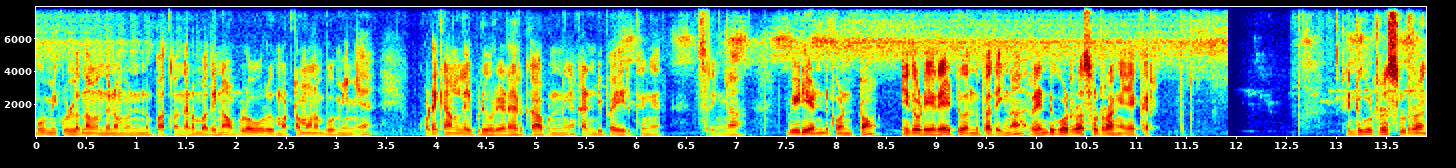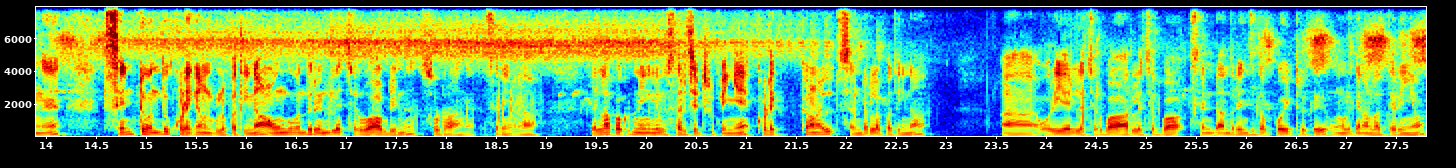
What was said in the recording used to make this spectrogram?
பூமிக்குள்ளே தான் வந்து நம்ம நின்று பார்த்தோம். அந்த இடம் பார்த்திங்கன்னா அவ்வளோ ஒரு மட்டமான பூமிங்க. கொடைக்கானலில் இப்படி ஒரு இடம் இருக்கா அப்படின்னு கண்டிப்பாக இருக்குங்க. சரிங்களா? வீடியோ எண்டுக்கு வந்துட்டோம். இதோடைய ரேட்டு வந்து பார்த்திங்கன்னா ரெண்டு கோடி ரூபா சொல்கிறாங்க ஏக்கர். ரெண்டு கோடி ரூபா சொல்கிறாங்க சென்ட்டு வந்து கொடைக்கானலுக்குள்ளே பார்த்தீங்கன்னா அவங்க வந்து ரெண்டு லட்ச ரூபா அப்படின்னு சொல்கிறாங்க சரிங்களா? எல்லா பக்கமும் நீங்களே விசாரிச்சிட்ருப்பீங்க கொடைக்கானல் சென்டரில் பார்த்தீங்கன்னா ஒரு ஏழு லட்ச ரூபா ஆறு லட்ச ரூபா சென்ட் அந்த ரேஞ்சு தான் போயிட்டுருக்கு. உங்களுக்கே நல்லா தெரியும்.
